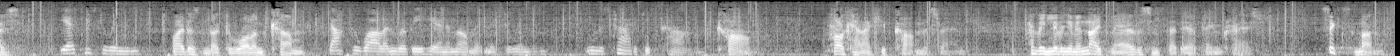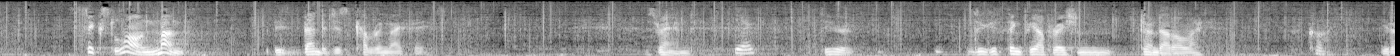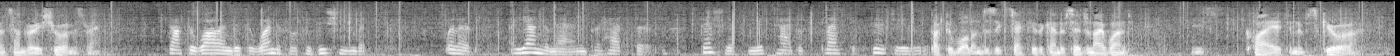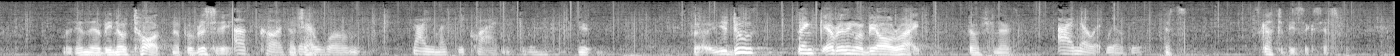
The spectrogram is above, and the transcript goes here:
Nurse, Yes, Mr. Wyndham. why doesn't Dr. Wallen come? Dr. Wallen will be here in a moment, Mr. Wyndham. You must try to keep calm. Calm. How can I keep calm, Miss Rand? I've been living in a nightmare ever since that airplane crashed. Six months. Six long months. With these bandages covering my face. Miss Rand, Yes? do you. Do you think the operation turned out all right? Of course. You don't sound very sure, Miss Rand. Dr. Walland is a wonderful physician, but, well, a, a younger man, perhaps a specialist in this type of plastic surgery would. Dr. Walland is exactly the kind of surgeon I want. He's quiet and obscure. With him, there'll be no talk, no publicity. Of course That's there right. won't. Now you must be quiet, Mr. Wyndham. You, uh, you do think everything will be all right, don't you, nurse? I know it will be. It's, it's got to be successful.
